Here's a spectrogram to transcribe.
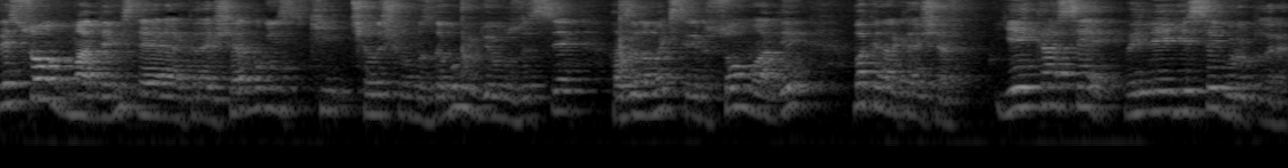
Ve son maddemiz değerli arkadaşlar, bugünkü çalışmamızda, bu videomuzda size hazırlamak istediğimiz son madde, bakın arkadaşlar, YKS ve LGS grupları,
